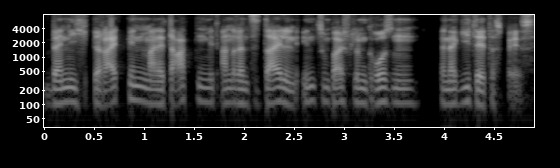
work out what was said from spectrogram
wenn ich bereit bin, meine Daten mit anderen zu teilen, in zum Beispiel einem großen Energie-Dataspace.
